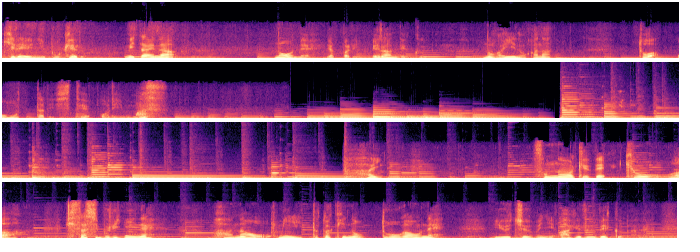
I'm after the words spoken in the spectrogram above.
綺麗にボケるみたいなのをねやっぱり選んでいくのがいいのかなとは思ったりしております。はい。そんなわけで今日は久しぶりにね、花を見に行った時の動画をね、YouTube に上げるべく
